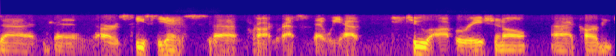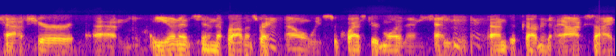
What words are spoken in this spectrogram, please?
uh, uh, our CCS uh, progress, that we have two operational uh, carbon capture um, units in the province right now. We've sequestered more than 10 tons of carbon dioxide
